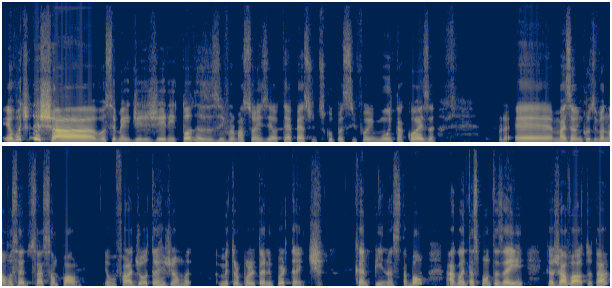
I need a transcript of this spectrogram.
Eu vou te deixar você meio digerir todas as informações, e eu até peço desculpas se foi muita coisa, é, mas eu, inclusive, eu não vou sair do estado de São Paulo. Eu vou falar de outra região metropolitana importante, Campinas, tá bom? Aguenta as pontas aí, que eu já volto, tá?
